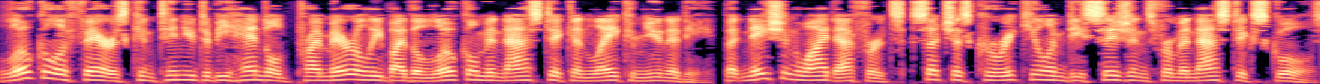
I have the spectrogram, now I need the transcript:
Local affairs continue to be handled primarily by the local monastic and lay community, but nationwide efforts such as curriculum decisions for monastic schools,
